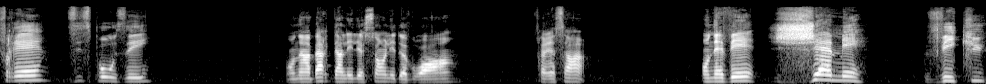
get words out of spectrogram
frais, disposé. On embarque dans les leçons les devoirs. Frères et sœurs, on n'avait jamais vécu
